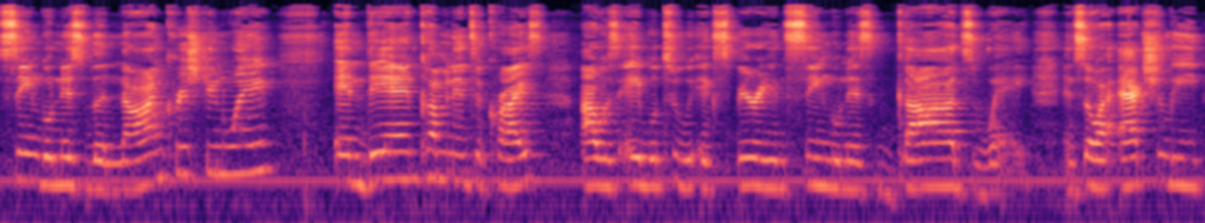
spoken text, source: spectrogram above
singleness the non-Christian way and then coming into Christ I was able to experience singleness God's way. And so I actually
